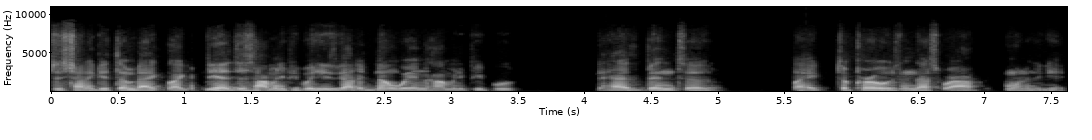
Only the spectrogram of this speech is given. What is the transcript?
just trying to get them back. Like, yeah, just how many people he's got it done with, and how many people has been to like to pros, and that's where I wanted to get.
